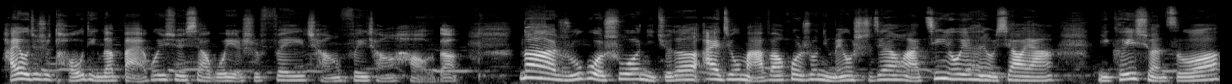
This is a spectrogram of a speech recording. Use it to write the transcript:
还有就是头顶的百会穴效果也是非常非常好的。那如果说你觉得艾灸麻烦，或者说你没有时间的话，精油也很有效呀。你可以选择，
